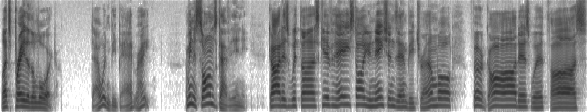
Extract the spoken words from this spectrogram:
Let's pray to the Lord. That wouldn't be bad, right? I mean, the Psalms got it in it. God is with us. Give haste, all you nations, and be trembled, for God is with us.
